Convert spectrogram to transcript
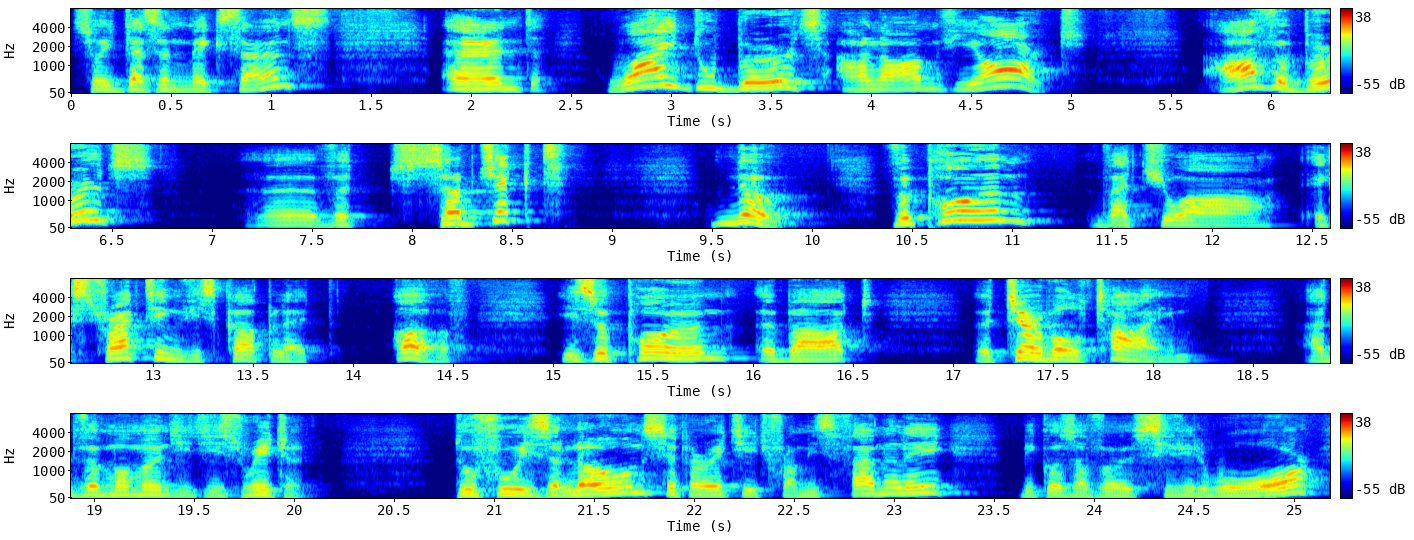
so it doesn't make sense. And why do birds alarm the heart? Are the birds uh, the subject? No. The poem that you are extracting this couplet of is a poem about a terrible time at the moment it is written. Du Fu is alone, separated from his family because of a civil war.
